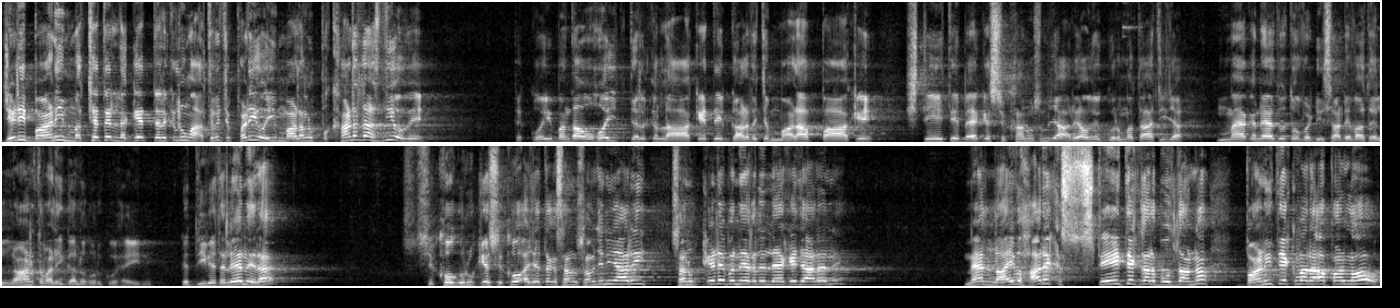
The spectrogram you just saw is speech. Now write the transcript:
ਜਿਹੜੀ ਬਾਣੀ ਮੱਥੇ ਤੇ ਲੱਗੇ ਤਿਲਕ ਨੂੰ ਹੱਥ ਵਿੱਚ ਫੜੀ ਹੋਈ, ਮਾਲਾ ਨੂੰ ਪਖੰਡ ਦੱਸਦੀ ਹੋਵੇ, ਤੇ ਕੋਈ ਬੰਦਾ ਉਹੋ ਹੀ ਤਿਲਕ ਲਾ ਕੇ ਤੇ ਗਲ ਵਿੱਚ ਮਾਲਾ ਪਾ ਕੇ ਸਟੇਜ ਤੇ ਬਹਿ ਕੇ ਸਿੱਖਾਂ ਨੂੰ ਸਮਝਾ ਰਿਹਾ ਹੋਵੇ, ਗੁਰਮਤ ਆ ਚੀਜ਼ਾਂ ਮੈਂ ਕਹਿੰਦਾ ਇਹਦੇ ਤੋਂ ਵੱਡੀ ਸਾਡੇ ਵਾਸਤੇ ਲਾਹਣਤ ਵਾਲੀ ਗੱਲ ਹੋਰ ਕੋਈ ਹੈ ਹੀ ਨਹੀਂ, ਕਿ ਦੀਵੇ ਥੱਲੇ ਹਨੇਰਾ। ਸਿੱਖੋ ਗੁਰੂ ਕੇ ਸਿੱਖੋ, ਅਜੇ ਤੱਕ ਸਾਨੂੰ ਸਮਝ ਨਹੀਂ ਆ ਰਹੀ, ਸਾਨੂੰ ਕਿਹੜੇ ਬੰਨੇ ਅਗਲੇ ਲੈ ਕੇ ਜਾ ਰਹੇ ਨੇ? ਮੈਂ ਲਾਈਵ ਹਰ ਇੱਕ ਸਟੇਜ ਤੇ ਗੱਲ ਬੋਲਦਾ ਨਾ ਬਾਣੀ ਤੇ ਇੱਕ ਵਾਰ ਆ ਪੜ ਲਓ।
